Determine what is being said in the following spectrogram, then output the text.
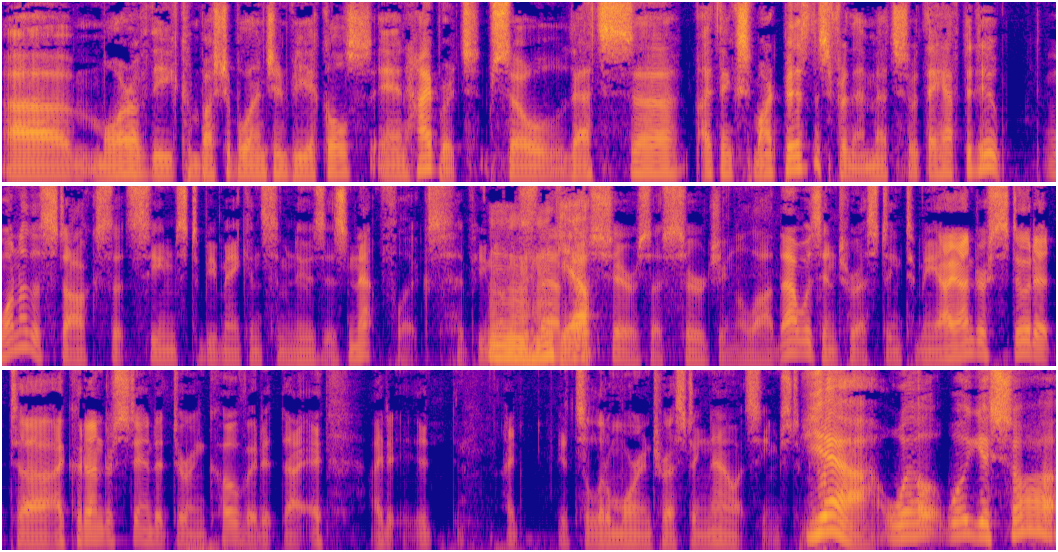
uh, more of the combustible engine vehicles and hybrids. So that's, uh, I think, smart business for them. That's what they have to do. One of the stocks that seems to be making some news is Netflix. If you noticed that? yeah. Those shares are surging a lot. That was interesting to me. I understood it. Uh, I could understand it during COVID. It, I, I, it, it's a little more interesting now. It seems to me. Yeah, well, well, you saw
